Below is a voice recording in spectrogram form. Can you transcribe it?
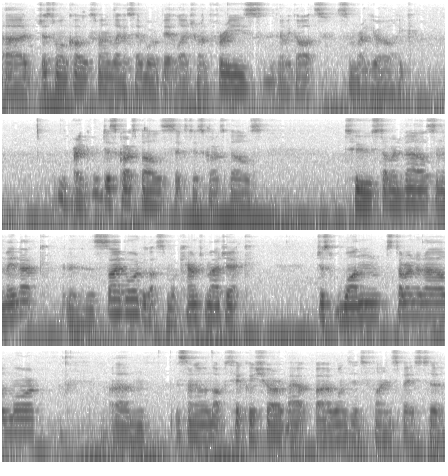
Uh, just one Kolaghan's command, like I said, we're a bit lighter on freeze, and then we got some regular like regular discard spells, six discard spells, two stubborn denials in the main deck, and then in the sideboard we got some more counter magic, just one stubborn denial more. Um, it's something I'm not particularly sure about, but I wanted to find space to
